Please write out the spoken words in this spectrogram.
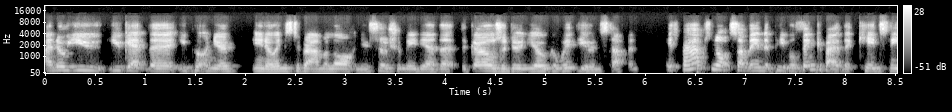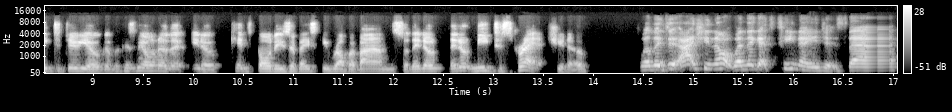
I know you you get the you put on your you know Instagram a lot and your social media that the girls are doing yoga with you and stuff. And it's perhaps not something that people think about that kids need to do yoga because we all know that you know kids' bodies are basically rubber bands, so they don't they don't need to stretch. You know. Well, they do actually not. When they get to teenagers, their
